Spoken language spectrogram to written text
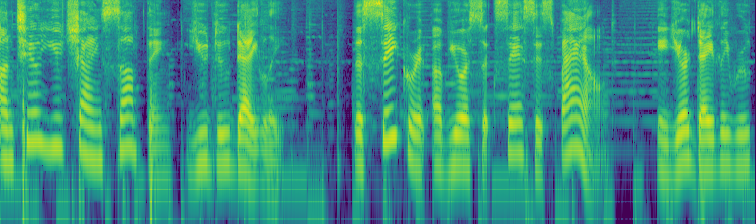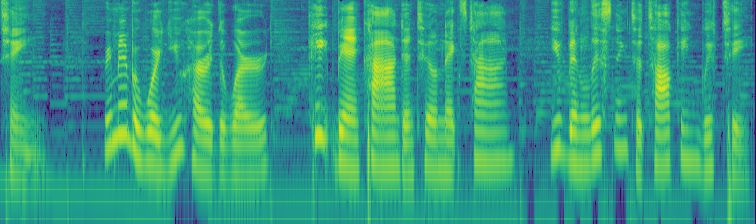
until you change something you do daily. The secret of your success is found in your daily routine. Remember where you heard the word. Keep being kind until next time. You've been listening to Talking with T.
